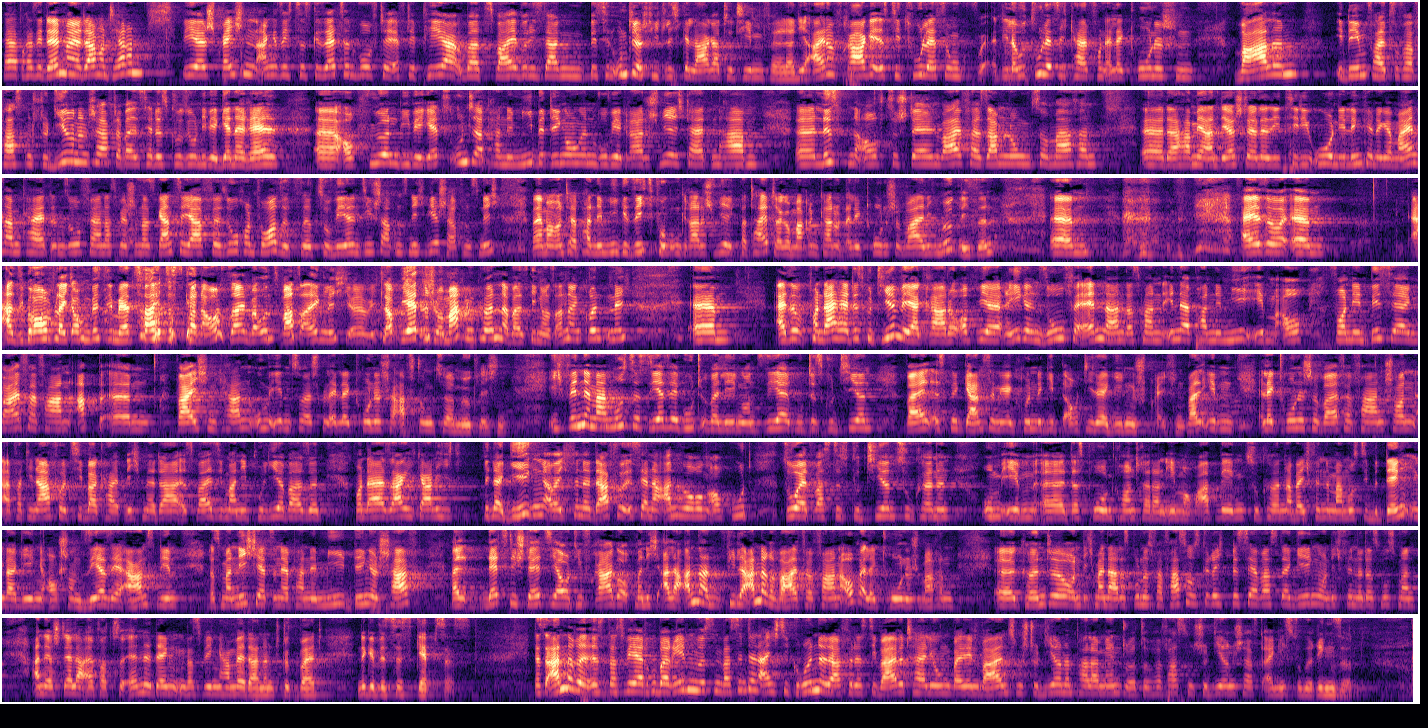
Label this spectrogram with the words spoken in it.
Herr Präsident, meine Damen und Herren! Wir sprechen angesichts des Gesetzentwurfs der FDP über zwei, würde ich sagen, ein bisschen unterschiedlich gelagerte Themenfelder. Die eine Frage ist die Zulässigkeit von elektronischen Wahlen, in dem Fall zur verfassten Studierendenschaft. Aber es ist eine Diskussion, die wir generell äh, auch führen, wie wir jetzt unter Pandemiebedingungen, wo wir gerade Schwierigkeiten haben, äh, Listen aufzustellen, Wahlversammlungen zu machen, da haben ja an der Stelle die CDU und DIE LINKE eine Gemeinsamkeit, insofern, dass wir schon das ganze Jahr versuchen, Vorsitzende zu wählen. Sie schaffen es nicht, wir schaffen es nicht, weil man unter Pandemie-Gesichtspunkten gerade schwierig Parteitage machen kann und elektronische Wahlen nicht möglich sind. Ähm, also, ähm, ja, Sie brauchen vielleicht auch ein bisschen mehr Zeit. Das kann auch sein. Bei uns war es eigentlich, äh, ich glaube, wir hätten es schon machen können, aber es ging aus anderen Gründen nicht. Also, von daher diskutieren wir ja gerade, ob wir Regeln so verändern, dass man in der Pandemie eben auch von den bisherigen Wahlverfahren abweichen kann, um eben z. B. elektronische Abstimmungen zu ermöglichen. Ich finde, man muss das sehr, sehr gut überlegen und sehr gut diskutieren, weil es eine ganze Menge Gründe gibt, auch die dagegen sprechen, weil eben elektronische Wahlverfahren schon einfach die Nachvollziehbarkeit nicht mehr da ist, weil sie manipulierbar sind. Von daher sage ich gar nicht, bin dagegen, aber ich finde, dafür ist ja eine Anhörung auch gut, so etwas diskutieren zu können, um eben äh, das Pro und Contra dann eben auch abwägen zu können. Aber ich finde, man muss die Bedenken dagegen auch schon sehr, sehr ernst nehmen, dass man nicht jetzt in der Pandemie Dinge schafft, weil letztlich stellt sich auch die Frage, ob man nicht alle anderen, viele andere Wahlverfahren auch elektronisch machen äh, könnte. Ich meine, da hat das Bundesverfassungsgericht bisher etwas dagegen. Und ich finde, das muss man an der Stelle einfach zu Ende denken. Deswegen haben wir da ein Stück weit eine gewisse Skepsis. Das andere ist, dass wir darüber reden müssen, was sind denn eigentlich die Gründe dafür, dass die Wahlbeteiligung bei den Wahlen zum Studierendenparlament oder zur verfassten Studierendenschaft eigentlich so gering sind.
